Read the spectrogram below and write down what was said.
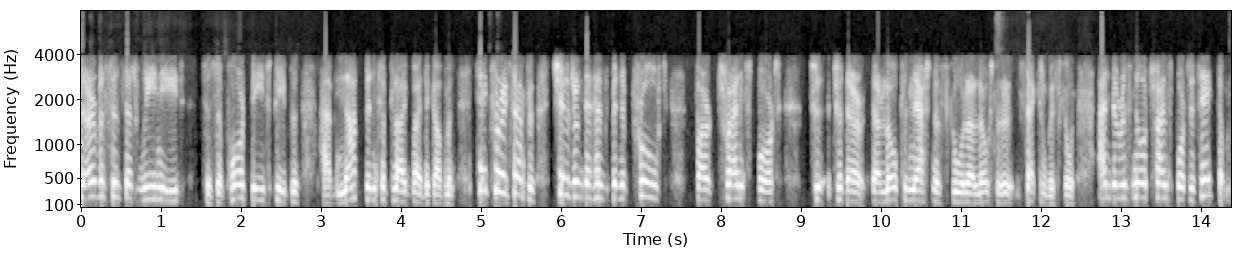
services that we need to support these people have not been supplied by the government. Take, for example, children that has been approved for transport to, to their, their local national school or local secondary school, and there is no transport to take them.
